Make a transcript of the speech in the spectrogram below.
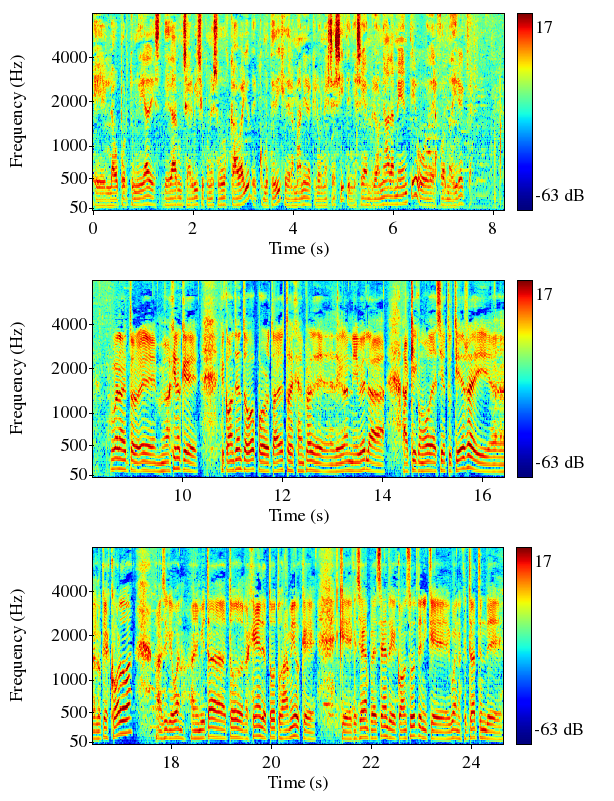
eh, la oportunidad de, dar un servicio con esos dos caballos, de, como te dije, de la manera que lo necesiten, ya sea embrionadamente o de la forma directa. Bueno, Héctor, eh, me imagino que, contento vos por traer estos ejemplares de, gran nivel a, aquí, como vos decías, tu tierra y a lo que es Córdoba. Así que bueno, a invitar a toda la gente, a todos tus amigos que, que se hagan presentes, que consulten y que, bueno, que traten de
